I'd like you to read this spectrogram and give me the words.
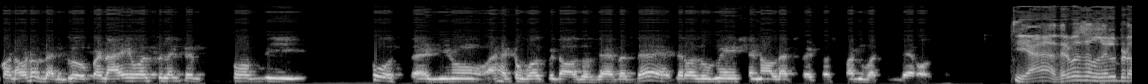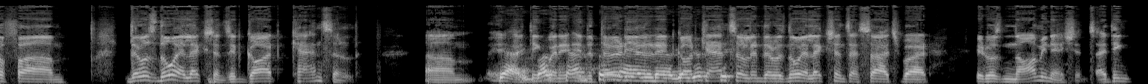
got out of that group, and I was selected for the post, and you know, I had to work with all those guys. But there, there was Umesh and all that, so it was fun working there also. Yeah, there was a little bit of um, there was no elections. It got cancelled. Um, Yeah, I think when it, in the third year and, uh, it got cancelled and there was no elections as such, but it was nominations. I think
